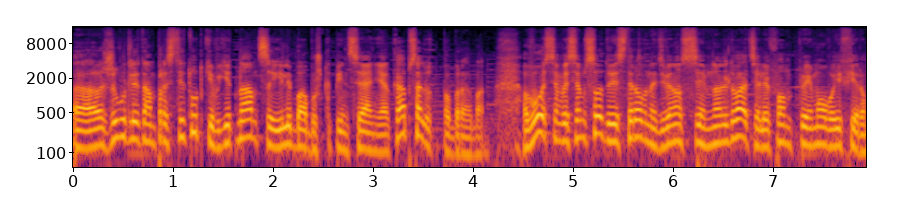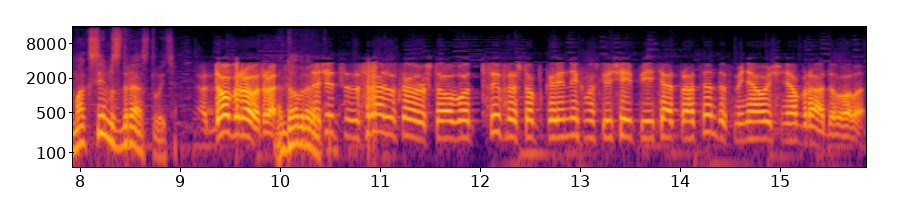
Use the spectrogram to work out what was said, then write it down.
Э, живут ли там проститутки, вьетнамцы или бабушка-пенсионерка, абсолютно по барабану. 8 800 200 ровно 9702, телефон прямого эфира. Максим, здравствуйте. Доброе утро. Доброе Значит, сразу скажу, что вот цифра, что коренных москвичей 50%, меня очень обрадовала.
